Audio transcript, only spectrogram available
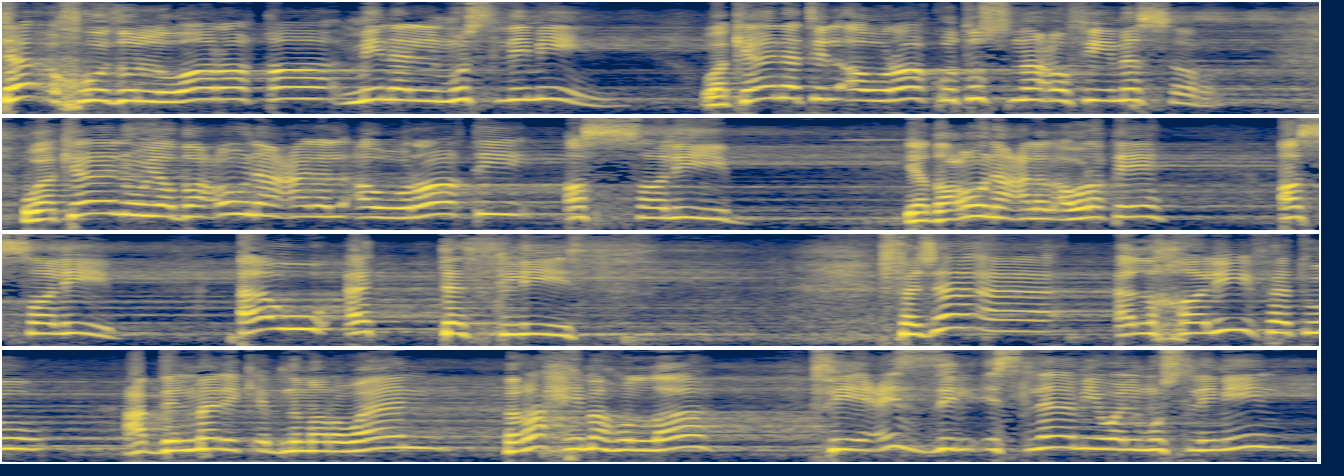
تأخذ الورق من المسلمين. وكانت الأوراق تصنع في مصر وكانوا يضعون على الأوراق الصليب يضعون على الأوراق إيه؟ الصليب أو التثليث فجاء الخليفة عبد الملك بن مروان رحمه الله في عز الإسلام والمسلمين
